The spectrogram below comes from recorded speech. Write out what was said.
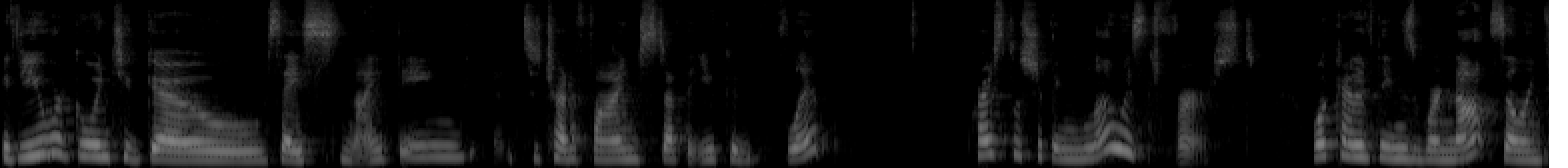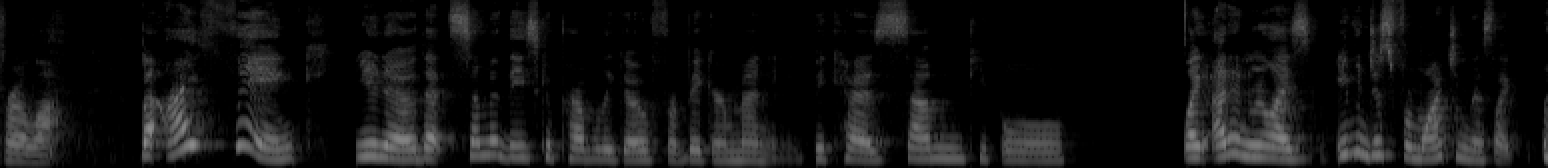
if you were going to go say sniping to try to find stuff that you could flip price plus shipping lowest first. What kind of things we're not selling for a lot. But I think, you know, that some of these could probably go for bigger money because some people like I didn't realize even just from watching this, like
